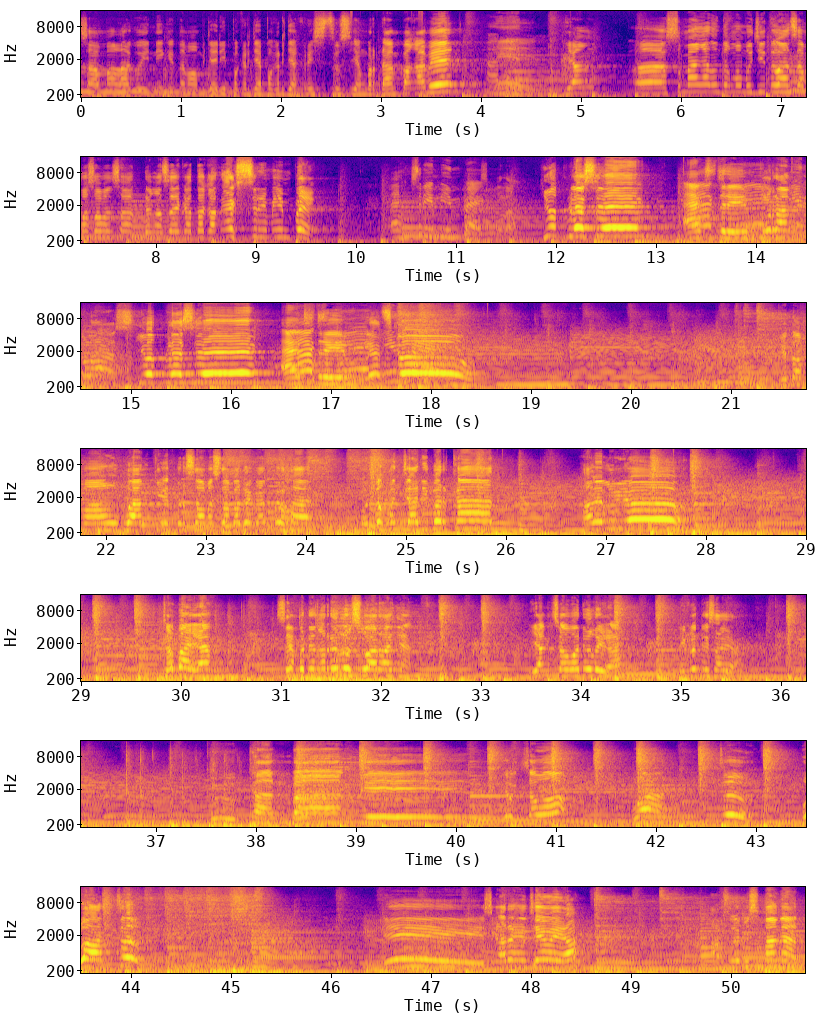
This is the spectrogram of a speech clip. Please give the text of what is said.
Sama lagu ini, kita mau menjadi pekerja-pekerja Kristus yang berdampak. Amin. Amin Yang eh, semangat untuk memuji Tuhan sama-sama sa- dengan saya katakan extreme impact. Extreme impact. Ulang. Youth blessing, Extreme, kurang kelas. Youth blessing, extreme, let's go. Kita mau bangkit bersama-sama dengan Tuhan untuk menjadi berkat. Mau dengar dulu suaranya. Yang cowok dulu ya, ikuti saya. Bukan bangkit. Yuk cowok, one, two, one, two. Yeay, sekarang yang cewek ya. Harus lebih semangat.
